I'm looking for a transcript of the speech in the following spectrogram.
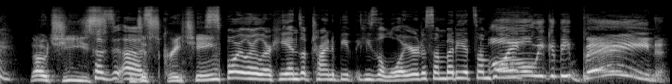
Oh, jeez, uh, just screeching. Spoiler alert, he ends up trying to be, he's a lawyer to somebody at some point. Oh, he could be Bane.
